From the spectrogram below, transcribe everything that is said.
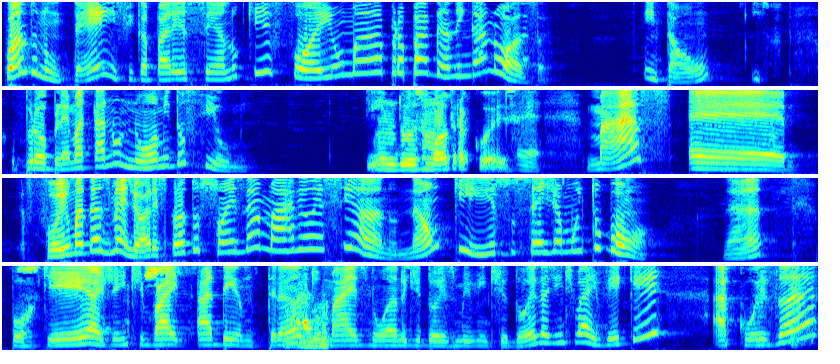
Quando não tem, fica parecendo que foi uma propaganda enganosa. Então, o problema está no nome do filme. Que induz uma outra coisa. É. Mas é, foi uma das melhores produções da Marvel esse ano. Não que isso seja muito bom, né? Porque a gente vai adentrando mais no ano de 2022, a gente vai ver que a coisa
